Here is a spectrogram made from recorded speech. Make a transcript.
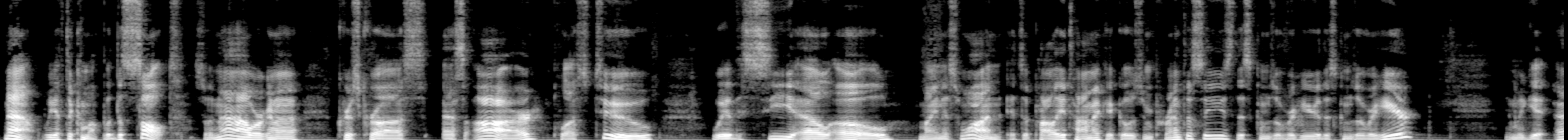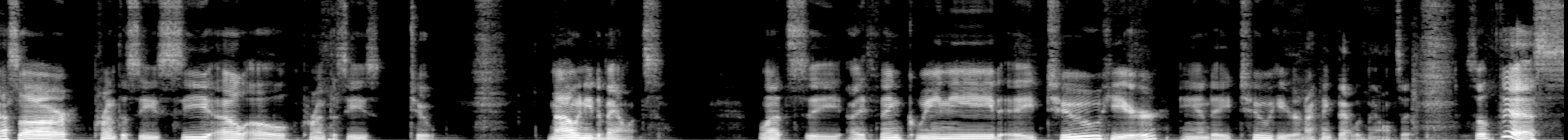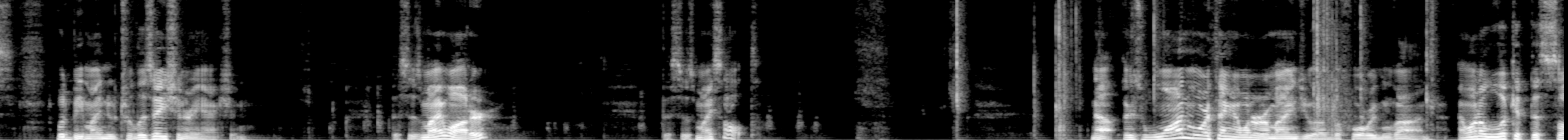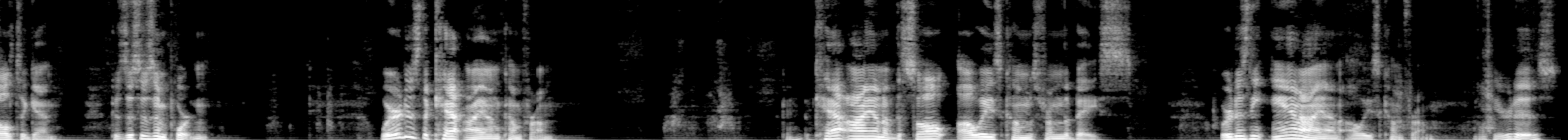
Now, we have to come up with the salt. So now we're going to crisscross Sr plus 2 with ClO minus 1. It's a polyatomic. It goes in parentheses. This comes over here. This comes over here. And we get Sr parentheses ClO parentheses 2. Now we need to balance. Let's see. I think we need a 2 here and a 2 here. And I think that would balance it. So this would be my neutralization reaction. This is my water. This is my salt. Now, there's one more thing I want to remind you of before we move on. I want to look at this salt again, because this is important. Where does the cation come from? Okay. The cation of the salt always comes from the base. Where does the anion always come from? Well, here it is.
